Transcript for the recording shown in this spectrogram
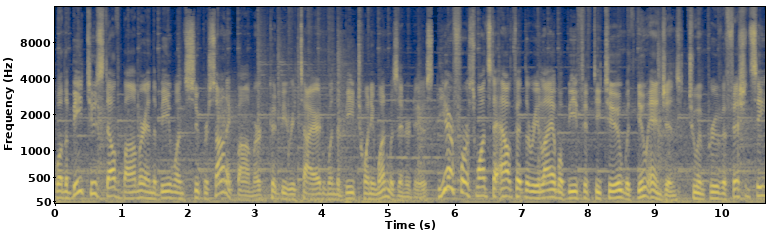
While the B 2 stealth bomber and the B 1 supersonic bomber could be retired when the B 21 was introduced, the Air Force wants to outfit the reliable B 52 with new engines to improve efficiency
